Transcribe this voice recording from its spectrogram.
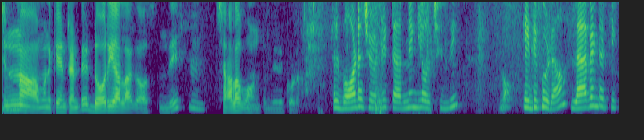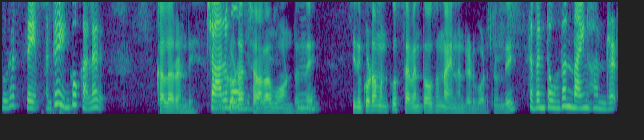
చిన్న మనకి ఏంటంటే డోరియా లాగా వస్తుంది. చాలా బాగుంటుంది ఇది కూడా. అసలు బార్డర్ చూడండి టర్నింగ్లో వచ్చింది. ఇది కూడా లావెండర్కి కూడా సేమ్. అంటే ఇంకో కలర్. కలర్ అండి. చాలా కూడా చాలా బాగుంటుంది. ఇది కూడా మనకు సెవెన్ థౌజండ్ నైన్ హండ్రెడ్ పడుతుంది. Seven thousand nine hundred.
